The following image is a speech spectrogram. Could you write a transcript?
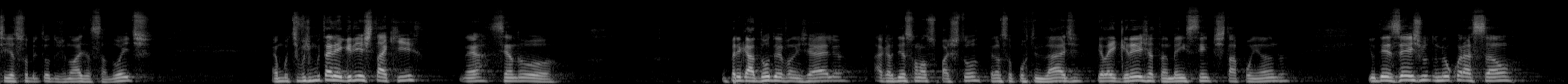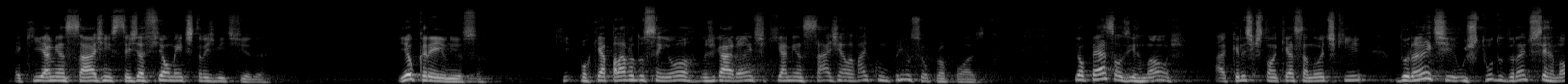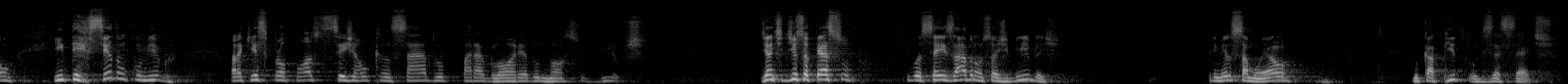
seja sobre todos nós essa noite. É motivo de muita alegria estar aqui, né, sendo um pregador do Evangelho. Agradeço ao nosso pastor pela essa oportunidade, pela igreja também sempre está apoiando. E o desejo do meu coração é que a mensagem seja fielmente transmitida. E eu creio nisso, que, porque a palavra do Senhor nos garante que a mensagem ela vai cumprir o seu propósito. E eu peço aos irmãos, aqueles que estão aqui essa noite, que durante o estudo, durante o sermão, intercedam comigo para que esse propósito seja alcançado para a glória do nosso Deus. Diante disso, eu peço que vocês abram suas Bíblias. 1 Samuel, no capítulo 17.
